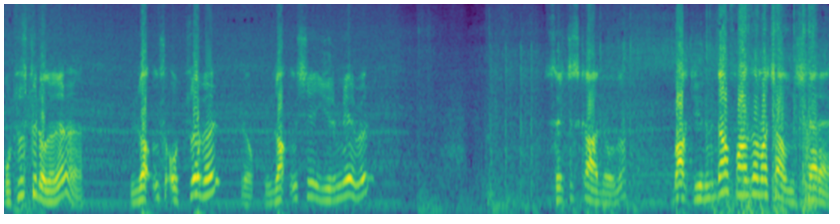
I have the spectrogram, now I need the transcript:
30 kilo oluyor değil mi? 160 30'a böl Yok 160'ı 20'ye böl 8 KD olur Bak 20'den fazla maç almış Kere.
